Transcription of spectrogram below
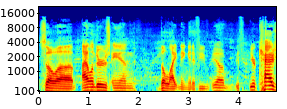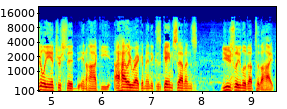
So uh, Islanders and the Lightning, and if you you know if you're casually interested in hockey, I highly recommend it because game sevens usually live up to the hype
